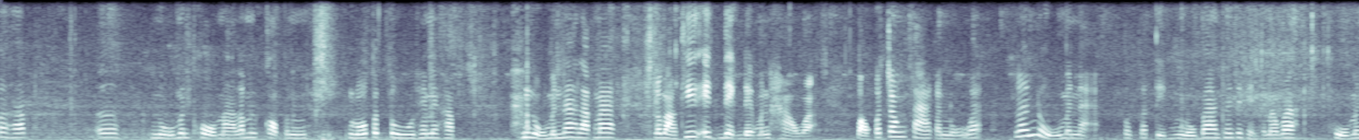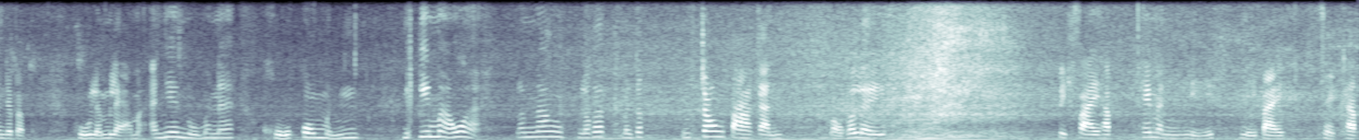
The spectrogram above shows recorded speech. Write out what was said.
อะครับ เออ หนูมันโผล่มาแล้วมันเกาะบนรั้วประตูใช่ไหมครับ หนูมันน่ารักมาก ระหว่างที่เด็กๆมันเห่าอะบอกก็จ้องตากับหนูอะแล้วหนูมันอะปกติหนูบ้านเพื่อนจะเห็นใช่ไหมว่า หูมันจะแบบหูแหลมๆอะอันนี้หนูมันนะหูกลมเหมือนมิกกี้เมาส์อะแล้วนั่งแล้วก็มันก็จ้องตากันบอกก็เลย ปิดไฟครับ ให้มันหนีหนีไปเสร็จครับ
